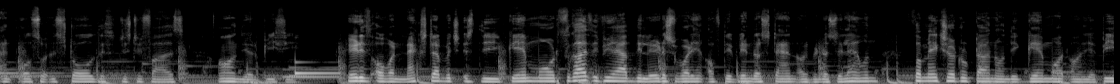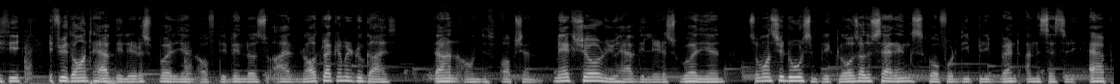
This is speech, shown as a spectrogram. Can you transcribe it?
and also install this registry files on your PC. Here is our next step which is the game mode. So guys if you have the latest version of the Windows 10 or Windows 11 so make sure to turn on the game mode on your PC. If you don't have the latest version of the Windows so I do not recommend you guys turn on this option. Make sure you have the latest version. So once you do simply close all the settings go for the prevent unnecessary app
